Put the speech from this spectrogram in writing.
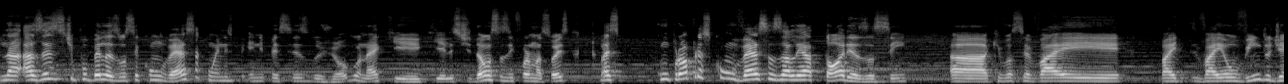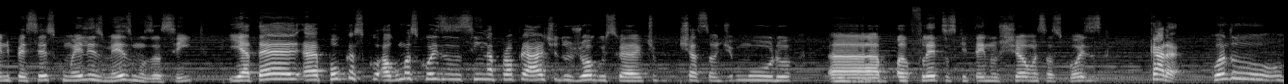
na, às vezes, tipo, beleza, você conversa com NPCs do jogo, né? Que, que eles te dão essas informações, mas com próprias conversas aleatórias, assim, uh, que você vai vai, vai ouvindo de NPCs com eles mesmos, assim. E até é, poucas, algumas coisas assim na própria arte do jogo, isso é tipo pichação de muro, ah, uhum. uh, panfletos que tem no chão, essas coisas. Cara, quando,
